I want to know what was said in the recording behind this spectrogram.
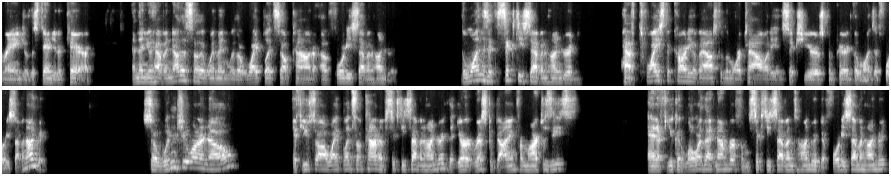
range of the standard of care, and then you have another set of women with a white blood cell count of 4,700 the ones at 6,700 have twice the cardiovascular mortality in six years compared to the ones at 4,700. So, wouldn't you want to know if you saw a white blood cell count of 6,700 that you're at risk of dying from heart disease? And if you can lower that number from 6,700 to 4,700,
